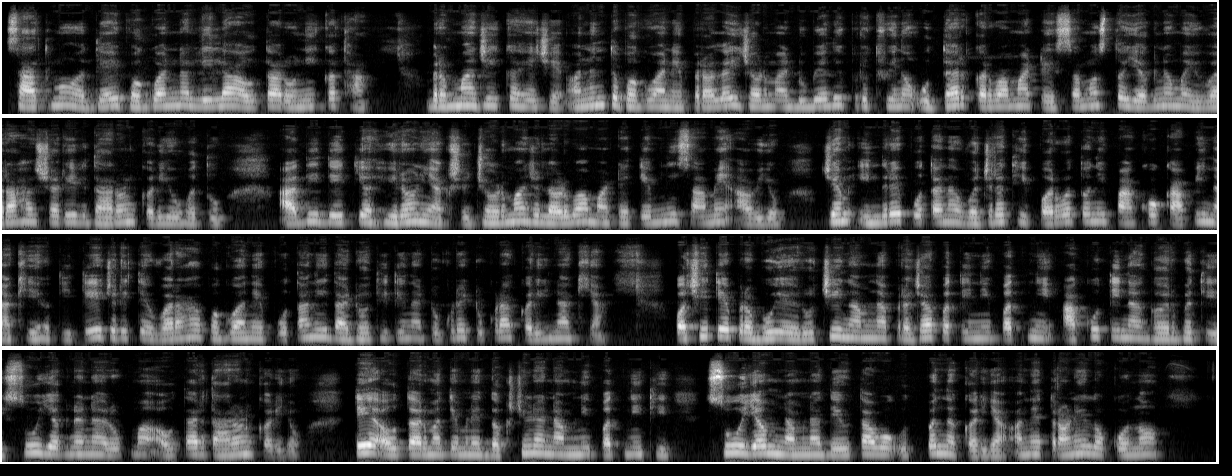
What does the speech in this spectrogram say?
સાતમો અધ્યાય ભગવાનના લીલા અવતારોની કથા. બ્રહ્માજી કહે છે, અનંત ભગવાને પ્રલય જળમાં ડૂબેલી પૃથ્વીનો ઉદ્ધાર કરવા માટે સમસ્ત યજ્ઞમય વરાહ શરીર ધારણ કર્યું હતું. આદિદૈત્ય હિરણ્યાક્ષ જળમાં જ લડવા માટે તેમની સામે આવ્યો, જેમ ઇન્દ્રે પોતાના વજ્રથી પર્વતોની પાંખો કાપી નાખી હતી, તે જ રીતે વરાહ ભગવાને પોતાની દાઢોથી તેના ટુકડે ટુકડા કરી નાખ્યા. પછી તે પ્રભુએ રુચિ નામના પ્રજાપતિની પત્ની આકુતિના ગર્ભથી સુયજ્ઞના રૂપમાં અવતાર ધારણ કર્યો. તે અવતારમાં તેમણે દક્ષિણા નામની પત્નીથી સુયમ નામના દેવતાઓ ઉત્પન્ન કર્યા અને ત્રણેય લોકોનો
